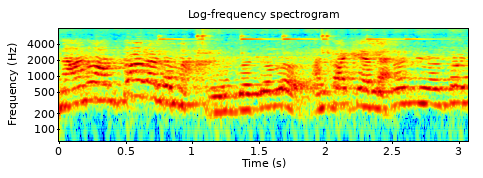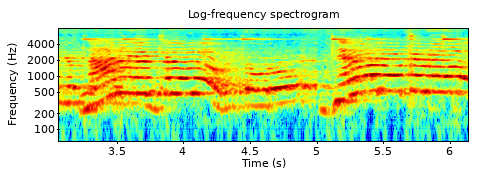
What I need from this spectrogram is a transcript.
ನಾನು ಅಂತಾರಲ್ಲಮ್ಮ ಅಂತ ಅಂತಾಕೆಲ್ಲ ಎಂತಕ್ಕೆ ನಾನು ಅಂತವರು ಅಲ್ಲಿ ದೇವಲೋಕದವಳು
